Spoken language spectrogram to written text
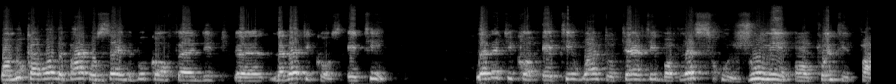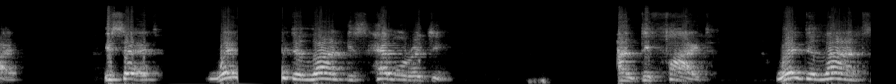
But look at what the Bible says in the book of uh, the, uh, Leviticus 18. Leviticus 18, 1 to 30, but let's zoom in on 25. He said, When the land is hemorrhaging and defied, when the land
